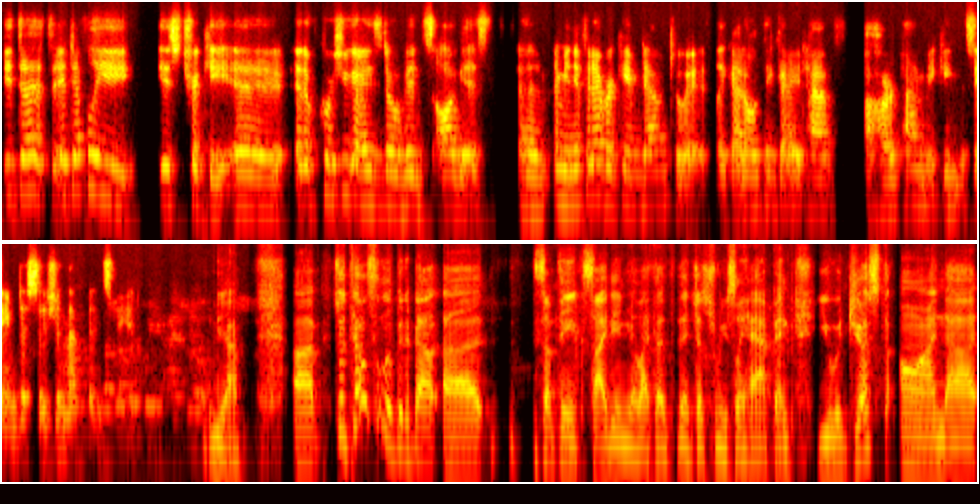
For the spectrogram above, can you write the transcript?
it does, it definitely is tricky. Uh, and of course, you guys know Vince August. Um, I mean, if it ever came down to it, like, I don't think I'd have a hard time making the same decision that Vince made. Yeah. Uh, so tell us a little bit about uh, something exciting in your life that, that just recently happened. You were just on uh,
